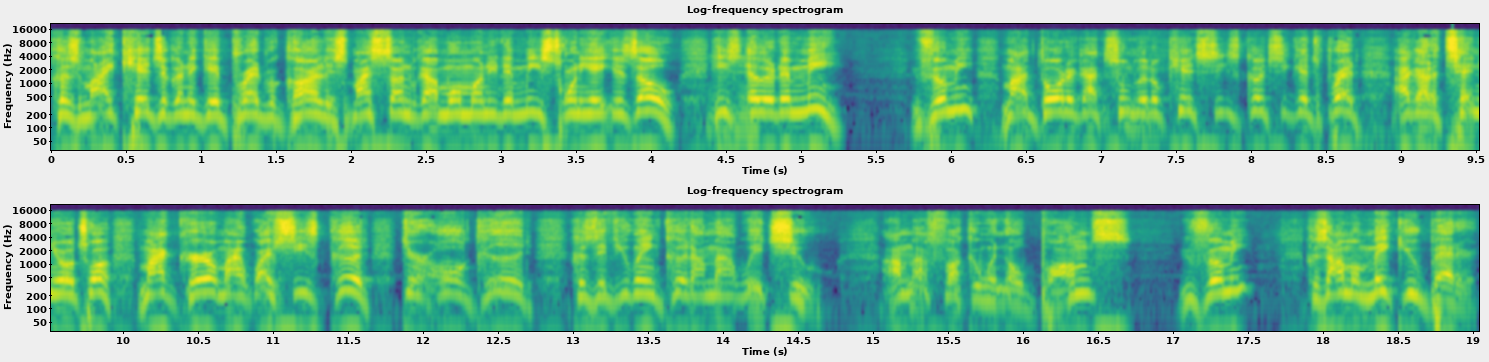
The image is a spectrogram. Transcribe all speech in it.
Because my kids are going to get bread regardless. My son got more money than me. He's 28 years old. He's mm-hmm. iller than me. You feel me? My daughter got two little kids. She's good. She gets bread. I got a 10 year old, 12. My girl, my wife, she's good. They're all good. Because if you ain't good, I'm not with you. I'm not fucking with no bums. You feel me? Because I'm going to make you better.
